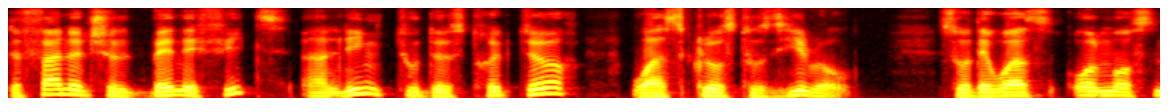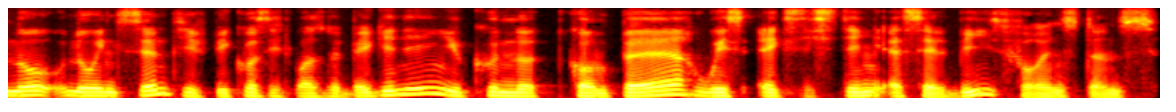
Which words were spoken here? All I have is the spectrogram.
the financial benefit uh, linked to the structure was close to zero. So there was almost no, no incentive because it was the beginning. You could not compare with existing SLBs, for instance,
